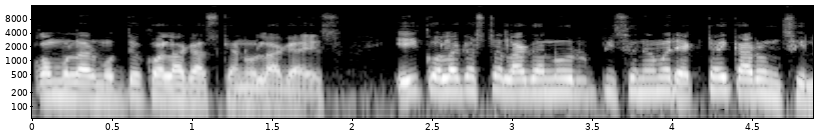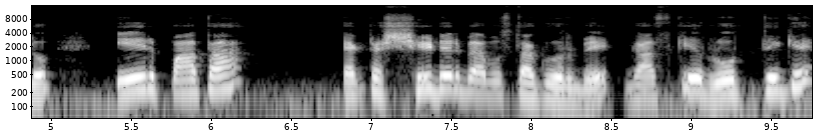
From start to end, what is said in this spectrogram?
কমলার মধ্যে কলা গাছ কেন লাগাইছ এই কলা গাছটা লাগানোর পিছনে আমার একটাই কারণ ছিল, এর পাতা একটা শেডের ব্যবস্থা করবে, গাছকে রোদ থেকে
